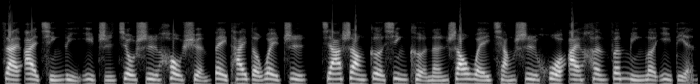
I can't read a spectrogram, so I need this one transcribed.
在爱情里一直就是候选备胎的位置，加上个性可能稍微强势或爱恨分明了一点。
